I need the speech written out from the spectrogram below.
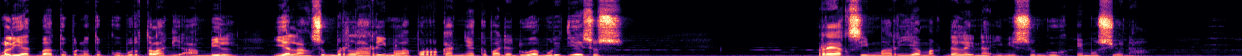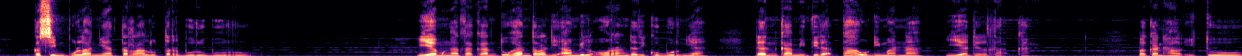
Melihat batu penutup kubur telah diambil, ia langsung berlari melaporkannya kepada dua murid Yesus. Reaksi Maria Magdalena ini sungguh emosional. Kesimpulannya terlalu terburu-buru. Ia mengatakan Tuhan telah diambil orang dari kuburnya dan kami tidak tahu di mana ia diletakkan. Bahkan hal itu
